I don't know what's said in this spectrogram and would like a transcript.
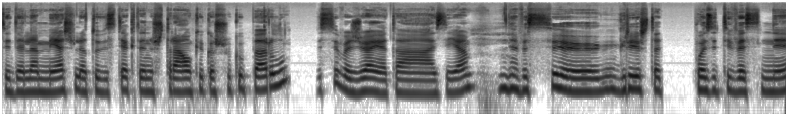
dideliam mėšlė tu vis tiek ten ištrauki kažkokių perlų. Visi važiuoja tą Aziją, ne visi grįžta pozityvesni,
